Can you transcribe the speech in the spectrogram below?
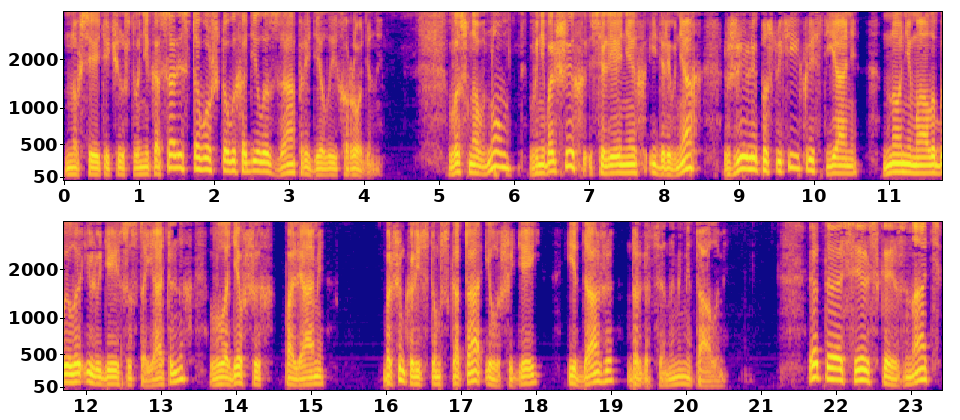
но все эти чувства не касались того, что выходило за пределы их родины. В основном в небольших селениях и деревнях жили пастухи и крестьяне, но немало было и людей состоятельных, владевших полями, большим количеством скота и лошадей, и даже драгоценными металлами. Эта сельская знать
